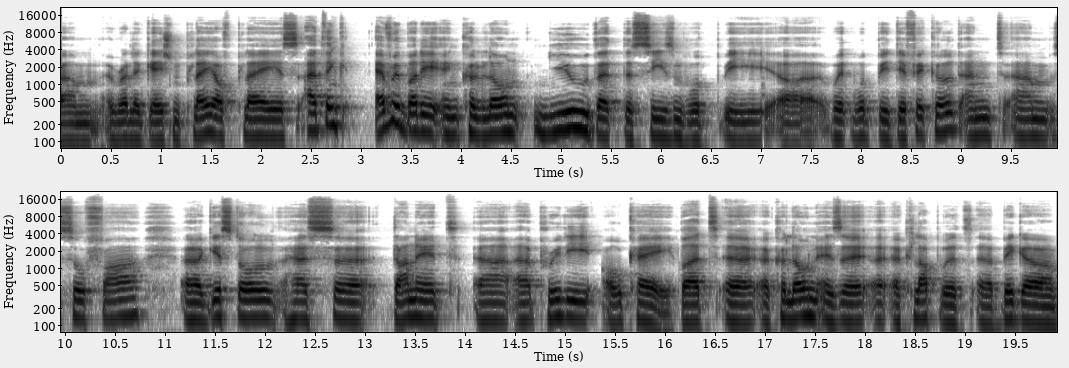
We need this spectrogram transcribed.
um, relegation playoff place. I think everybody in Cologne knew that the season would be uh, would be difficult, and um, so far, uh, Gisdol has. Uh, done it uh, uh, pretty okay, but uh, Cologne is a, a club with bigger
